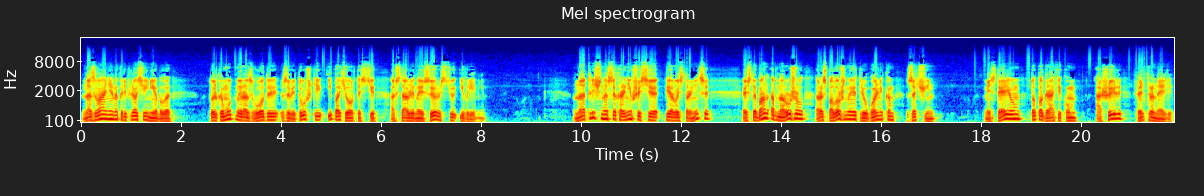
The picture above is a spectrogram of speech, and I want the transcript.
Названия на переплете не было, только мутные разводы, завитушки и потертости, оставленные сыростью и временем. На отлично сохранившейся первой странице Эстебан обнаружил расположенные треугольником зачин. Мистериум топографикум, Ашиль Фельтронелли.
